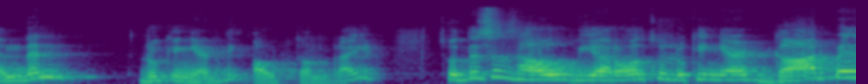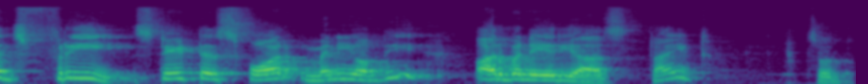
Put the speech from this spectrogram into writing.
and then looking at the outcome, right? So this is how we are also looking at garbage free status for many of the urban areas, right? So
